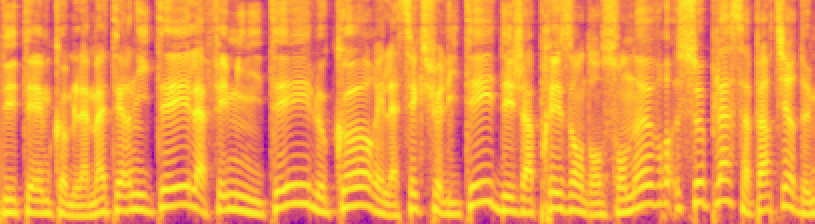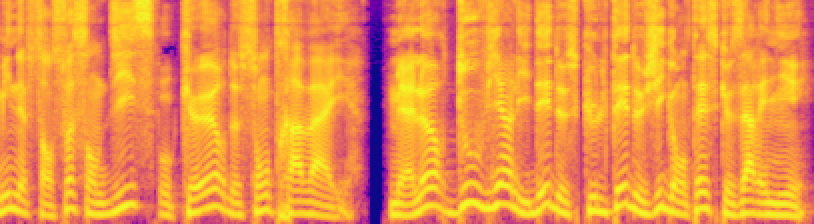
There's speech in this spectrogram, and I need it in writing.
Des thèmes comme la maternité, la féminité, le corps et la sexualité, déjà présents dans son œuvre, se placent à partir de 1970 au cœur de son travail. Mais alors d'où vient l'idée de sculpter de gigantesques araignées?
